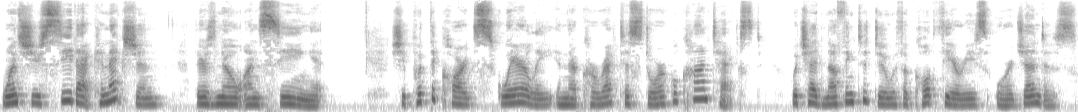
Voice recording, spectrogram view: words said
Once you see that connection, there's no unseeing it. She put the cards squarely in their correct historical context, which had nothing to do with occult theories or agendas.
